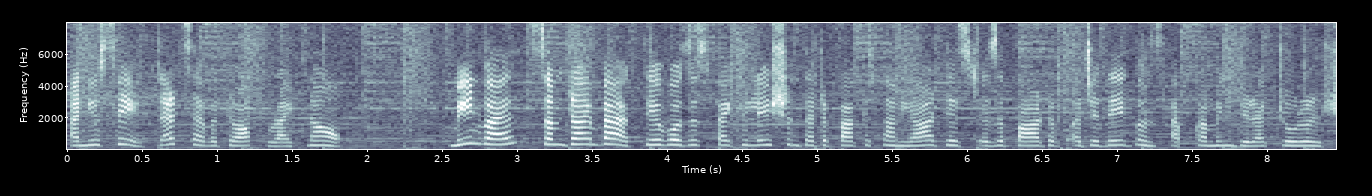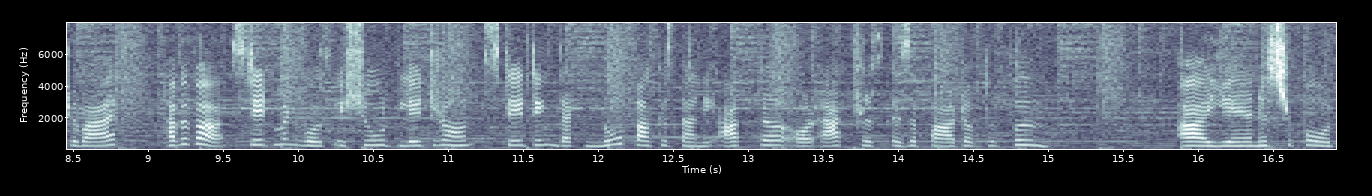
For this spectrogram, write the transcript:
and you say, Let's have a talk right now. Meanwhile, some time back, there was a speculation that a Pakistani artist is a part of Ajay Devgn's upcoming directorial Shivaay. However, statement was issued later on stating that no Pakistani actor or actress is a part of the film. IANS report.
